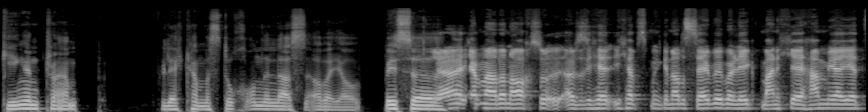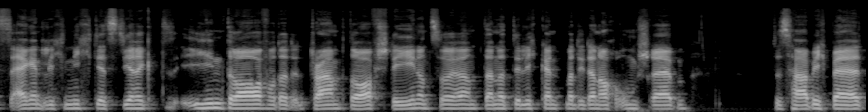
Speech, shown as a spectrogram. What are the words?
gegen Trump, vielleicht kann man es doch online lassen, aber ja, besser. Ja, ich habe mir dann auch so, also ich, ich habe es mir genau dasselbe überlegt. Manche haben ja jetzt eigentlich nicht jetzt direkt ihn drauf oder Trump drauf stehen und so, ja. Und dann natürlich könnte man die dann auch umschreiben. Das habe ich bei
